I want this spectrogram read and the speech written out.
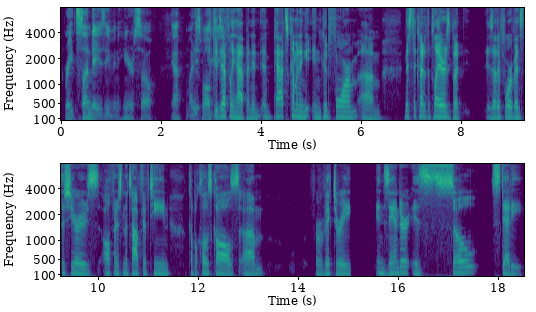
great Sundays even here. So yeah, might as well. it could be. definitely happen. And, and Pat's coming in in good form. Um, missed the cut at the players, but his other four events this year is all finished in the top 15. Couple close calls um, for victory. And Xander is so steady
